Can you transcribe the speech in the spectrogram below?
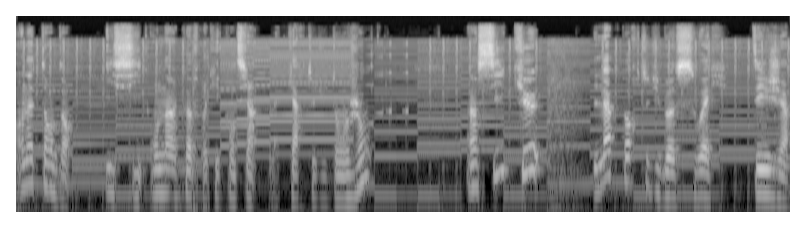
En attendant, ici, on a un coffre qui contient la carte du donjon, ainsi que la porte du boss, ouais, déjà.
